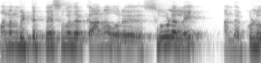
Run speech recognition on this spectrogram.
மனம் விட்டு பேசுவதற்கான ஒரு சூழலை அந்த குழு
